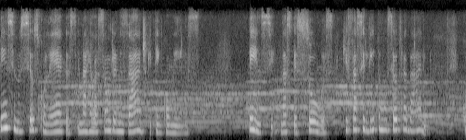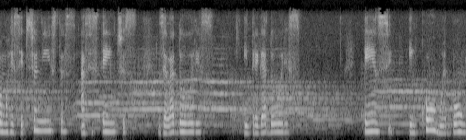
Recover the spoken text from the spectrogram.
Pense nos seus colegas e na relação de amizade que tem com eles. Pense nas pessoas que facilitam o seu trabalho, como recepcionistas, assistentes, zeladores, entregadores. Pense em como é bom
